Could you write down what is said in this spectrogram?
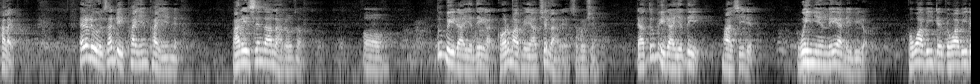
ဖတ်လိုက်အဲ့ဒါလို့ဇတ်တွေဖတ်ရင်ဖတ်ရင်နဲ့ ဘာတွေစဉ်းစားလာတော့ဆိုဩသူမေတာယသိကဂေါရမဖရာဖြစ်လာတယ်ဆိုလို့ရှိရင်ဒါသူမေတာယသိမှရှိတဲ့ဝိညာဉ်လေးကနေပြီးတော့ဘဝပြီးတဘဝပြီးတ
